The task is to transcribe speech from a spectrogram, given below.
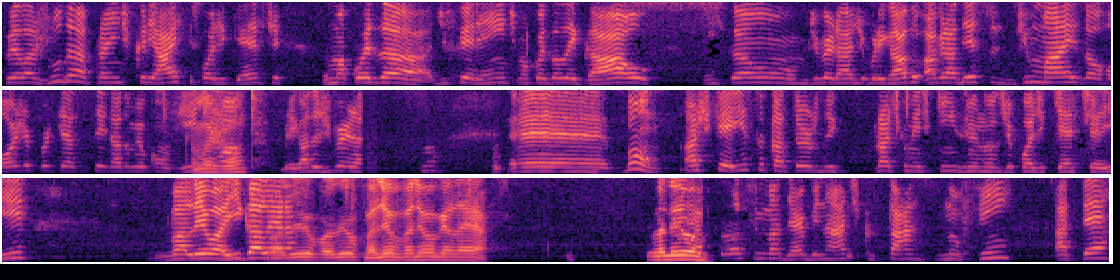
pela ajuda para a gente criar esse podcast, uma coisa diferente, uma coisa legal. Então, de verdade, obrigado. Agradeço demais ao Roger por ter aceitado o meu convite. Tamo Ó, junto. Obrigado de verdade. É, bom, acho que é isso. 14, praticamente 15 minutos de podcast aí. Valeu aí, galera. Valeu, valeu. Valeu, valeu, galera. Valeu. Até a próxima. Derby Náticos tá no fim. Até.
